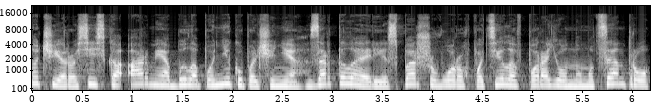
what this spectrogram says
Вночі російська армія била по Нікопольщині з артилерії. Спершу ворог поцілив по районному центру,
